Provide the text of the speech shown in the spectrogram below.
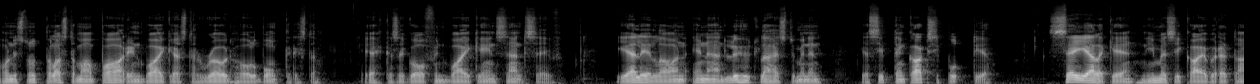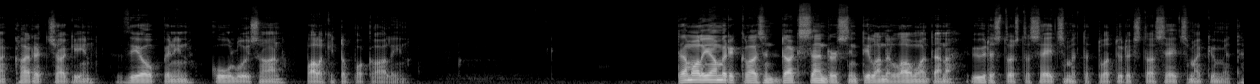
onnistunut pelastamaan paarin vaikeasta roadhole-bunkkerista. Ehkä se golfin vaikein sand save. Jäljellä on enää lyhyt lähestyminen ja sitten kaksi puttia. Sen jälkeen nimesi kaiveretaan Claret Juggiin The Openin kuuluisaan palkintopokaaliin. Tämä oli amerikkalaisen Doug Sandersin tilanne lauantaina 11.7.1970.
